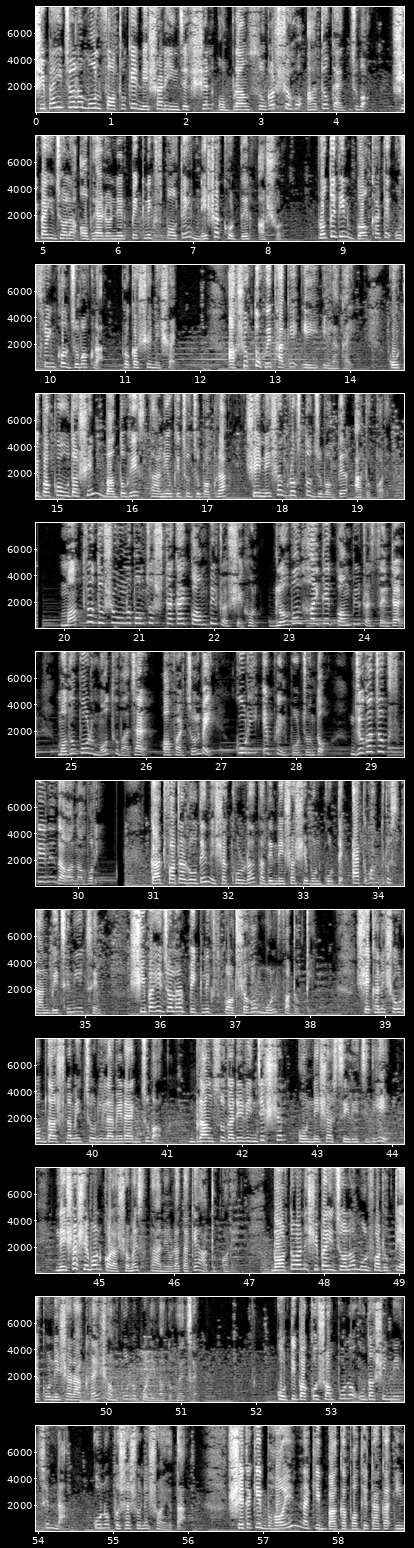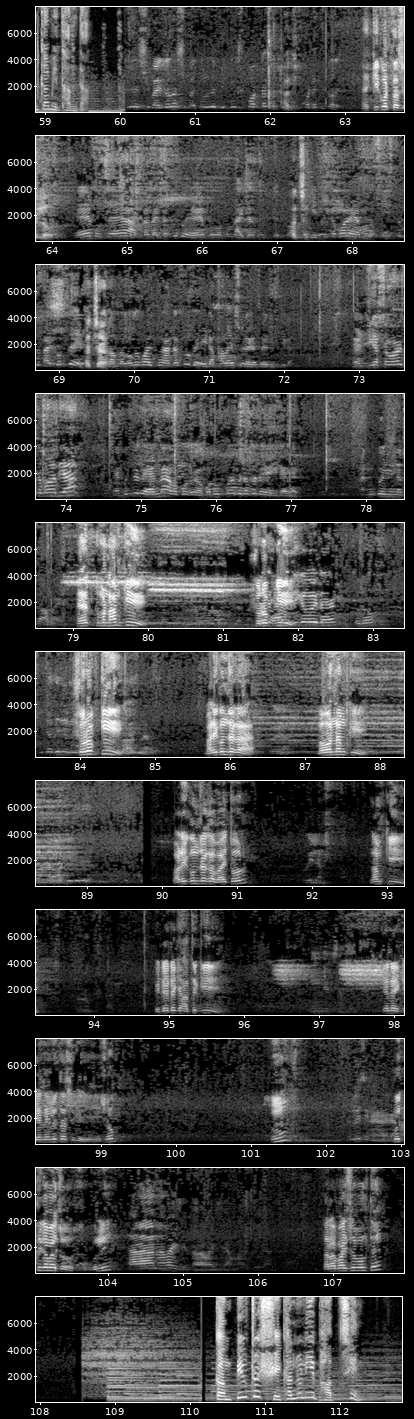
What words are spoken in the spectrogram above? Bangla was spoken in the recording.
সিপাহীজলা মূল ফটকে নেশার ইঞ্জেকশন ও ব্রাউন সুগার সহ আটক এক যুবক। সিপাহীজলা অভয়ারণ্যের পিকনিক স্পটে নেশাখোরদের আসর। প্রতিদিন বখাটে উশৃঙ্খল যুবকরা প্রকাশ্যে নেশায়। আসক্ত হয়ে থাকে এই এলাকায়। কর্তৃপক্ষ উদাসীন, বাধ্য হয়ে স্থানীয় কিছু যুবকরা সেই নেশাগ্রস্ত যুবকদের আটক করে। মাত্র দুশো উনপঞ্চাশ টাকায় কম্পিউটার শিখুন। Global hitech computer centre, Madhupur Madhubazar offer চলবে কুড়ি এপ্রিল পর্যন্ত। যোগাযোগ স্ক্রিনে দেওয়া নম্বরে। কাঠফাটা রোদে নেশাখোররা তাদের নেশা সেবন করতে একমাত্র স্থান বেছে নিয়েছেন সিপাহী জলার পিকনিক স্পট সহ মূল ফটকটি। সেখানে সৌরভ দাস নামে চরিলামের এক যুবক ব্রাউন সুগারের ইঞ্জেকশন ও নেশার সিরিজ দিয়ে নেশা সেবন করার সময় স্থানীয়রা তাকে আটক করে। বর্তমানে সিপাহী জলা মূল ফটকটি এখন নেশার আখড়ায় সম্পূর্ণ পরিণত হয়েছে। কর্তৃপক্ষ সম্পূর্ণ উদাসীন নিচ্ছেন না। কোনো প্রশাসনের সহায়তা। সেটা কি ভয়ের নাকি বাঁকা পথে টাকা ইনকামের ধান্দা? হ্যাঁ কি করতেছিল? আচ্ছা। আচ্ছা। হ্যাঁ তোমার নাম কি? সৌরভ কি? সৌরভ কি? বাড়ি কোন জায়গা? বাবার নাম কি? বাড়ি কোন জায়গা ভাই তোর? নাম কি? এটা এটা কি হাতে কি? কেনে কেনে লইতাছিলি এইসব? হুম? কই থেকে পাইছো? গুলি তারা পাইছে বলতে? কম্পিউটার শেখানো নিয়ে ভাবছেন?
